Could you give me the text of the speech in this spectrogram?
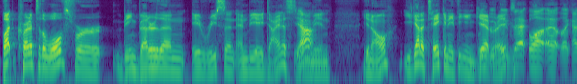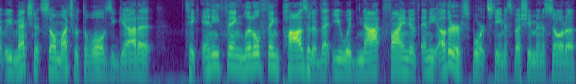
But credit to the Wolves for being better than a recent NBA dynasty. Yeah. I mean, you know, you got to take anything you can get, right? Exactly. Well, uh, like I, we mentioned it so much with the Wolves, you gotta take anything, little thing positive that you would not find with any other sports team, especially in Minnesota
